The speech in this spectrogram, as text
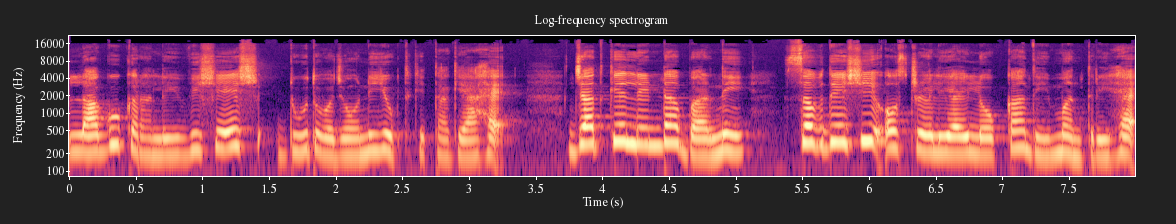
ਲਾਗੂ ਕਰਨ ਲਈ ਵਿਸ਼ੇਸ਼ ਦੂਤ ਵਜੋਂ ਨਿਯੁਕਤ ਕੀਤਾ ਗਿਆ ਹੈ ਜਦਕਿ ਲਿੰਡਾ ਬਰਨੀ ਸਵਦੇਸ਼ੀ ਆਸਟ੍ਰੇਲੀਆਈ ਲੋਕਾਂ ਦੀ ਮੰਤਰੀ ਹੈ।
